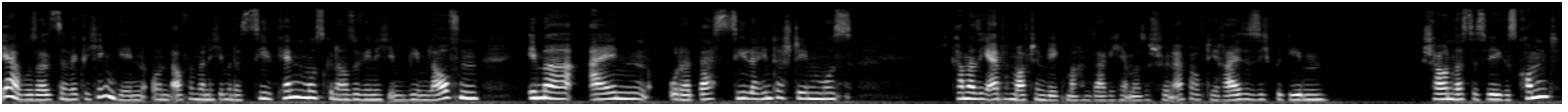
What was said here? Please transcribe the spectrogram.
ja, wo soll es denn wirklich hingehen? Und auch wenn man nicht immer das Ziel kennen muss, genauso wenig im, wie im Laufen immer ein oder das Ziel dahinter stehen muss, kann man sich einfach mal auf den Weg machen, sage ich ja immer so schön. Einfach auf die Reise sich begeben, schauen, was des Weges kommt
